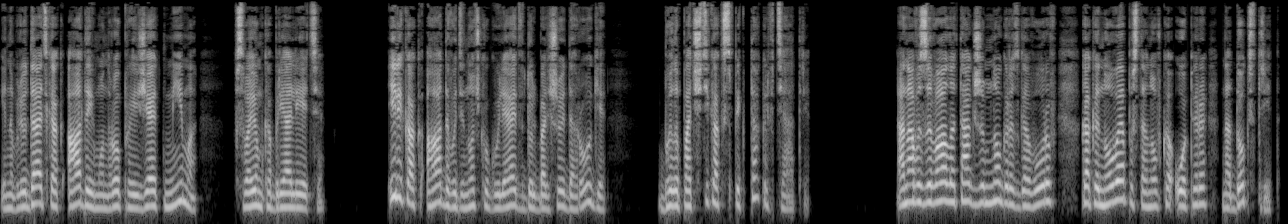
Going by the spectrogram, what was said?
и наблюдать, как Ада и Монро проезжают мимо в своем кабриолете, или как Ада в одиночку гуляет вдоль большой дороги, было почти как спектакль в театре. Она вызывала так же много разговоров, как и новая постановка оперы на Док-стрит.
